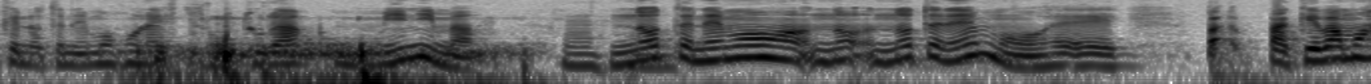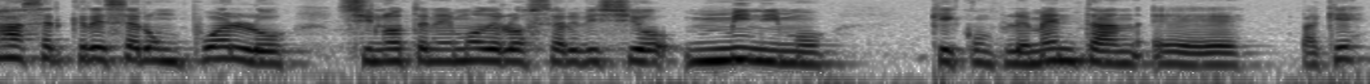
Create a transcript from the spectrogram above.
que no tenemos una estructura mínima. No tenemos, no, no tenemos. Eh, ¿Para qué vamos a hacer crecer un pueblo si no tenemos de los servicios mínimos que complementan? ¿Para qué?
